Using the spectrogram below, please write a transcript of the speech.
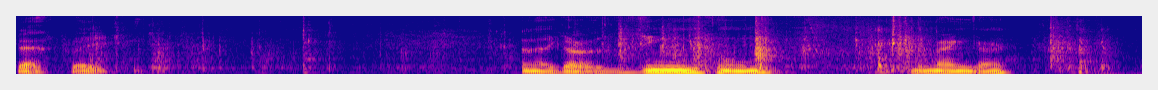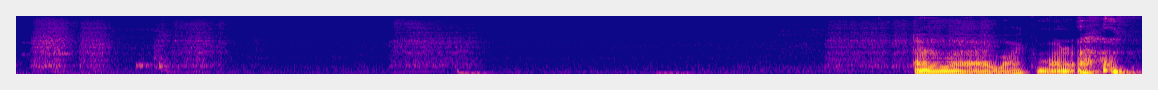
That's sweet. And they got a zing the mango. I don't know whether I like them or not.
